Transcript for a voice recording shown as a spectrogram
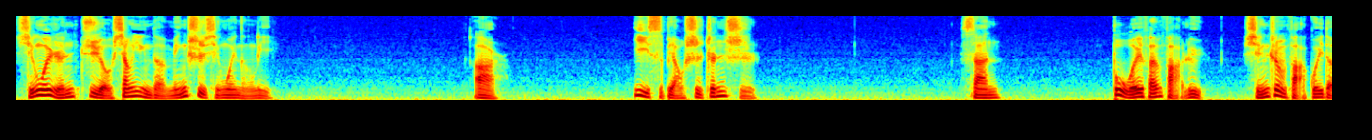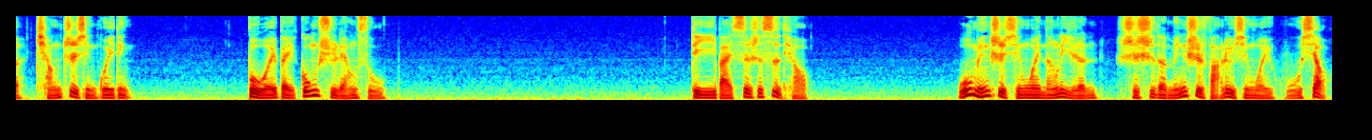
行为人具有相应的民事行为能力；二、意思表示真实；三、不违反法律、行政法规的强制性规定。不违背公序良俗。第一百四十四条，无民事行为能力人实施的民事法律行为无效。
